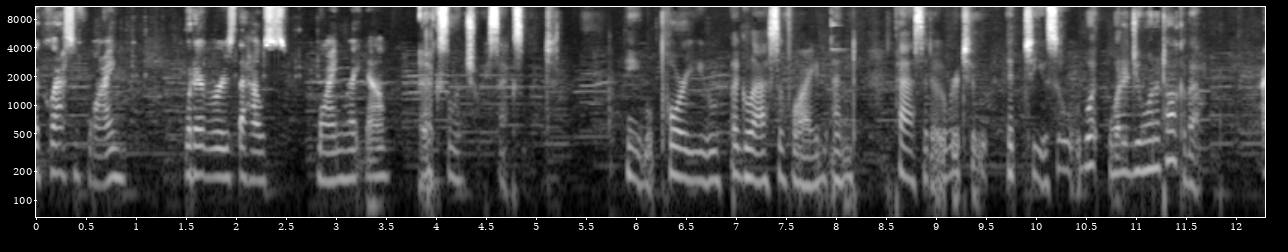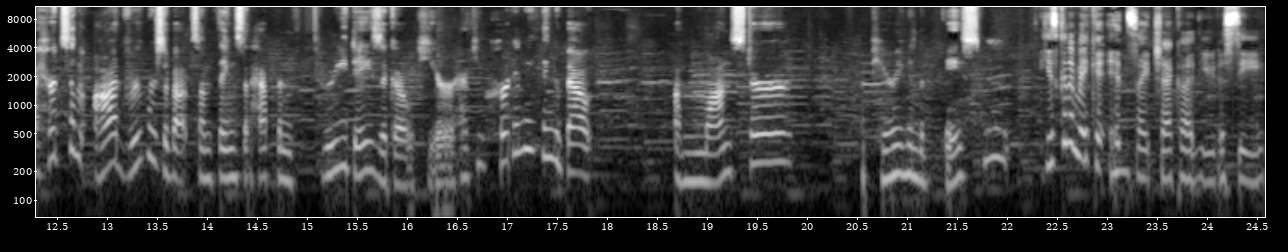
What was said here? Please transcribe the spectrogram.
a glass of wine, whatever is the house wine right now. Excellent choice, excellent. He will pour you a glass of wine and pass it over to it to you. So, what what did you want to talk about? I heard some odd rumors about some things that happened three days ago here. Have you heard anything about a monster appearing in the basement? He's going to make an insight check on you to see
